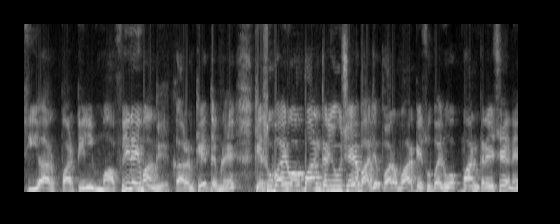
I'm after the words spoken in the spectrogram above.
સી આર પાટીલ માફી નહીં માંગે, કારણ કે તેમણે કેશુભાઈનું અપમાન કર્યું છે. ભાજપ વારંવાર કેશુભાઈનું અપમાન કરે છે અને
